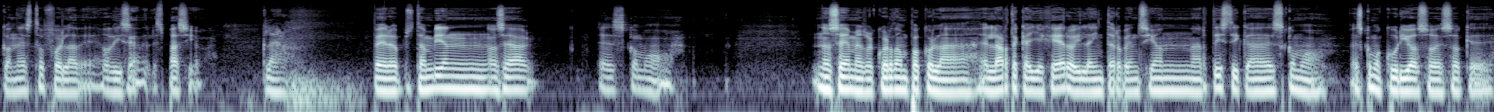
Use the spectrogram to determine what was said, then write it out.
con esto fue la de Odisea del Espacio. Claro. Pero pues también, o sea, es como, no sé, me recuerda un poco la, el arte callejero y la intervención artística. Es como, es como curioso eso que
